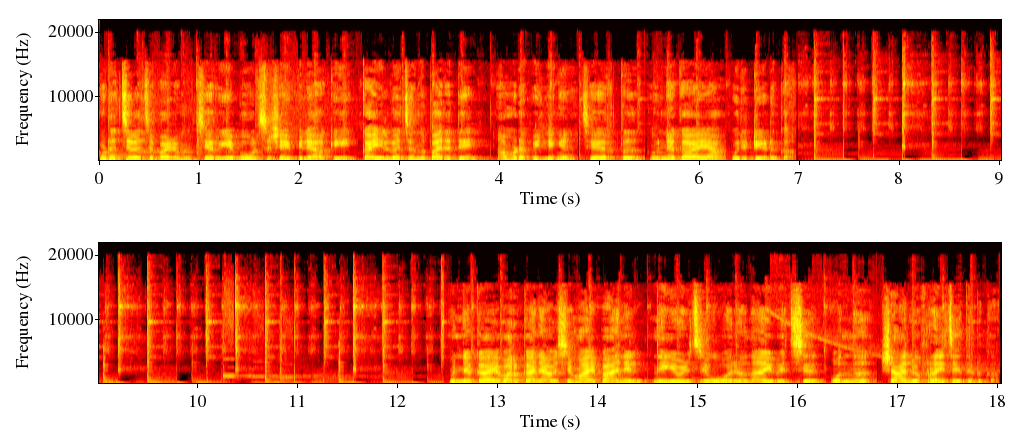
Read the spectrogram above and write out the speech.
ഉടച്ചു വെച്ച പഴം ചെറിയ ബോൾസ് ഷേപ്പിലാക്കി കയ്യിൽ വെച്ചൊന്ന് പരത്തി നമ്മുടെ ഫില്ലിങ് ചേർത്ത് ഉന്നക്കായ ഉരുട്ടിയെടുക്കാം മുന്നക്കായ വറുക്കാൻ ആവശ്യമായ പാനിൽ നെയ്യൊഴിച്ച് ഓരോന്നായി വെച്ച് ഒന്ന് ഷാലോ ഫ്രൈ ചെയ്തെടുക്കാം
